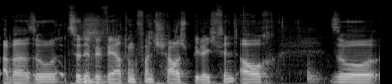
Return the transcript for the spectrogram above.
Aber so zu der Bewertung von Schauspielern, ich finde auch so,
